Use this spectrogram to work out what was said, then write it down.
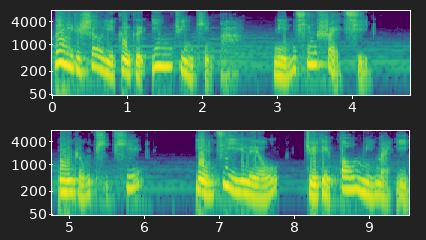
那里的少爷个个英俊挺拔，年轻帅气，温柔体贴，演技一流，绝对包你满意。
